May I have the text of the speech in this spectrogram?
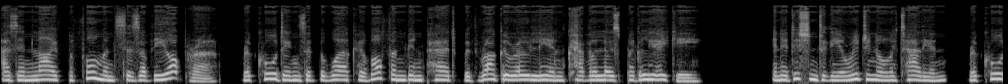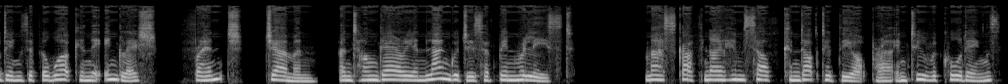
As in live performances of the opera, recordings of the work have often been paired with Ruggero Leoncavallo's Pagliacci. In addition to the original Italian, recordings of the work in the English, French, German, and Hungarian languages have been released. Mascagni himself conducted the opera in two recordings,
